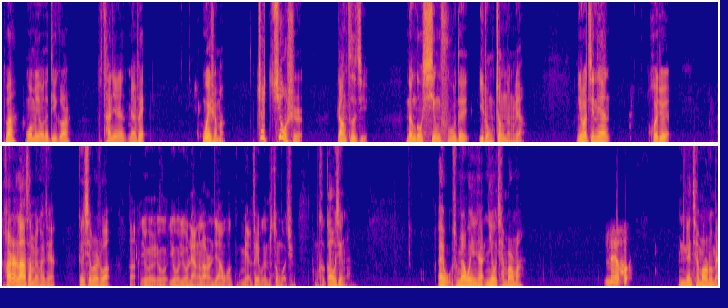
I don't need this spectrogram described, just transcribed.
对吧？我们有的的哥，残疾人免费，为什么？这就是让自己能够幸福的一种正能量。你说今天回去还是拉三百块钱？跟媳妇儿说，啊，有有有有两个老人家，我免费给他们送过去，他们可高兴了。哎，顺便问一下，你有钱包吗？没有。你连钱包都没？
